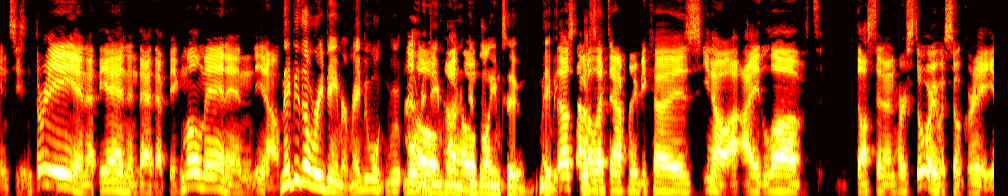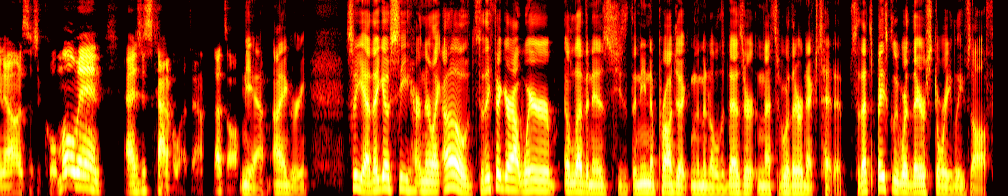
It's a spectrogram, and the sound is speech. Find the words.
in season three, and at the end, and they had that big moment, and you know Maybe they'll redeem her. Maybe we'll we'll I hope- redeem her in, in volume two. Maybe that was kind We'll of a see. letdown for me because you know I, I loved Dustin and her story was so great. You know, it's such a cool moment, and it's just kind of a letdown. That's all. Yeah, I agree. So yeah, they go see her and they're like, oh, so they figure out where Eleven is. She's at the Nina Project in the middle of the desert, and that's where they're next headed. So that's basically where their story leaves off.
